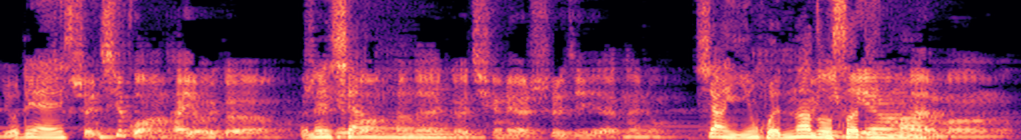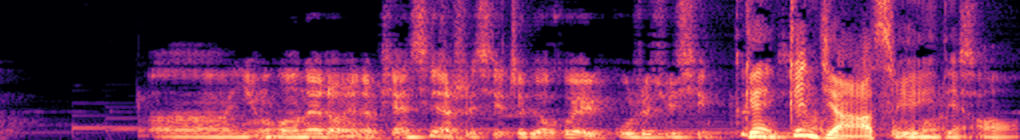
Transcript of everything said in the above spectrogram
有点神奇广它有一个有点神奇广它像那个侵略世界那种像银魂那种设定就一边卖吗？萌。呃，银魂那种有点偏现实系，这个会故事剧情更更加二次元一点哦。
